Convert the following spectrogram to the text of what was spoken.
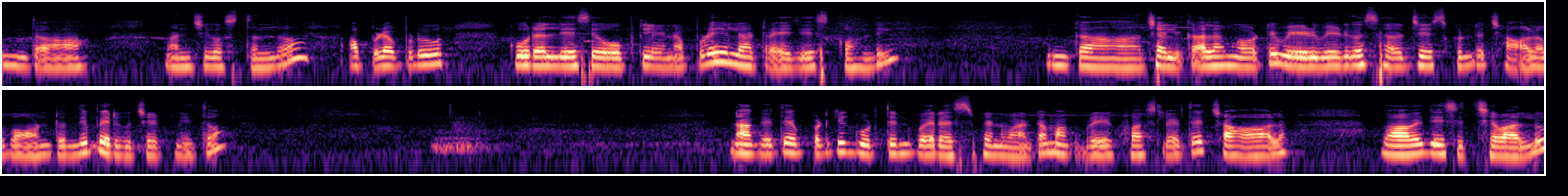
ఎంత మంచిగా వస్తుందో. అప్పుడప్పుడు కూరలు చేసే ఓపిక లేనప్పుడు ఇలా ట్రై చేసుకోండి. ఇంకా చలికాలం కాబట్టి వేడివేడిగా సర్వ్ చేసుకుంటే చాలా బాగుంటుంది పెరుగు చట్నీతో. నాకైతే ఎప్పటికీ గుర్తుండిపోయే రెసిపీ అనమాట మాకు బ్రేక్ఫాస్ట్లో అయితే చాలా బాగా చేసి ఇచ్చేవాళ్ళు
